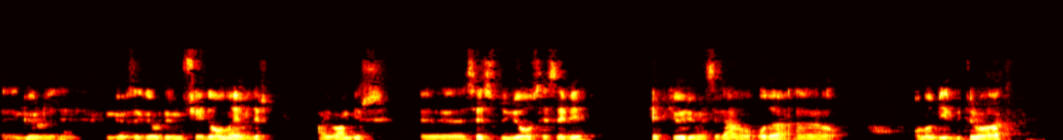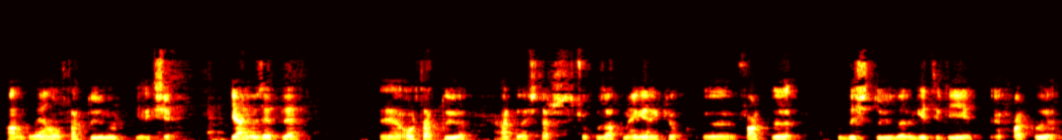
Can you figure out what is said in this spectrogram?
e, gör, gözle gördüğümüz şey de olmayabilir. Hayvan bir e, ses duyuyor. O sese bir tepki veriyor mesela. O, o da e, onu bir bütün olarak algılayan ortak duyunun bir işi. Yani özetle e, ortak duyu arkadaşlar çok uzatmaya gerek yok. E, farklı dış duyuların getirdiği e, farklı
